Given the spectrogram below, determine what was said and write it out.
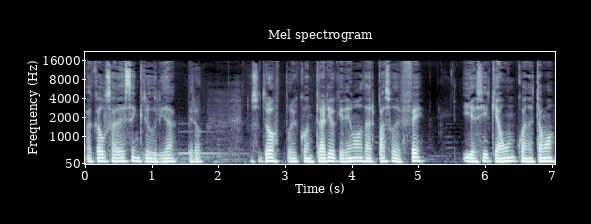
a causa de esa incredulidad, pero nosotros por el contrario queremos dar paso de fe y decir que aun cuando estamos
